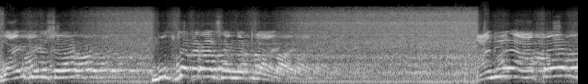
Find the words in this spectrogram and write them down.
वाईट व्यसन मुक्त करायला सांगितलं आहे आणि आपण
